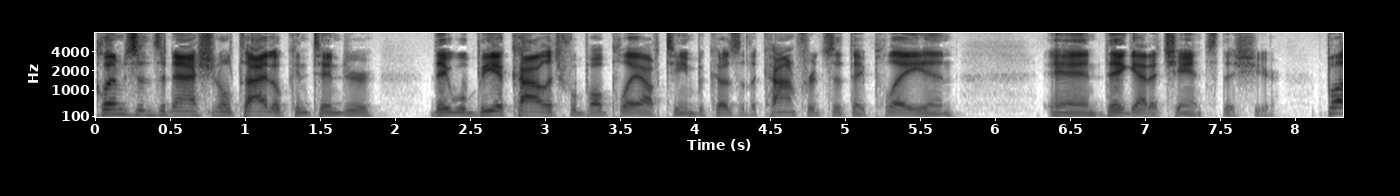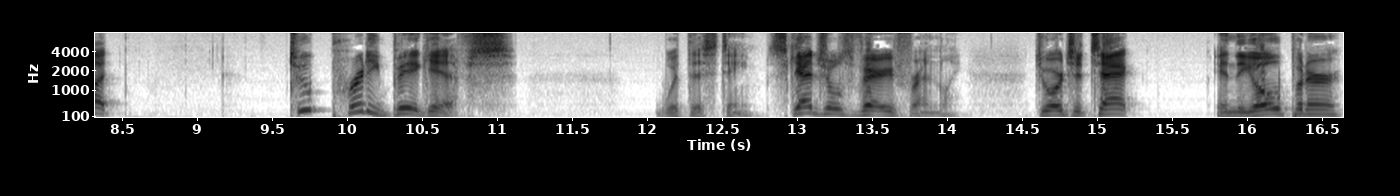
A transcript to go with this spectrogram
Clemson's a national title contender. They will be a college football playoff team because of the conference that they play in, and they got a chance this year. But two pretty big ifs with this team. Schedule's very friendly. Georgia Tech in the opener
